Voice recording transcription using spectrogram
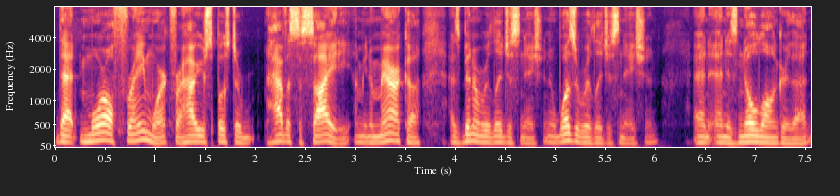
that moral framework for how you're supposed to have a society. I mean, America has been a religious nation. It was a religious nation and, and is no longer that.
